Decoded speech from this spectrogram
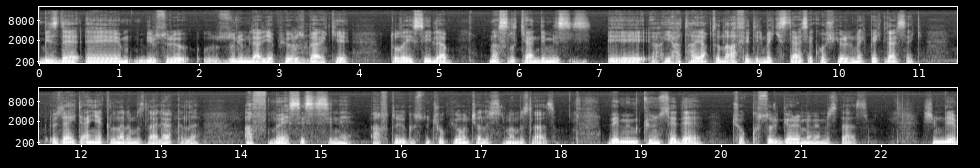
Biz de e, bir sürü zulümler yapıyoruz belki. Dolayısıyla nasıl kendimiz e, hata yaptığında affedilmek istersek, hoş görülmek beklersek, özellikle en yakınlarımızla alakalı af müessesesini, af duygusunu çok yoğun çalıştırmamız lazım. Ve mümkünse de çok kusur görmememiz lazım. Şimdi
